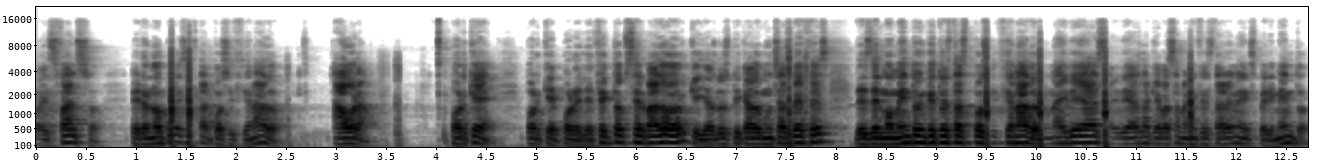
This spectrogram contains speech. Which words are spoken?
o es falso? Pero no puedes estar posicionado. Ahora, ¿por qué? Porque por el efecto observador, que ya os lo he explicado muchas veces, desde el momento en que tú estás posicionado en una idea, esa idea es la que vas a manifestar en el experimento.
